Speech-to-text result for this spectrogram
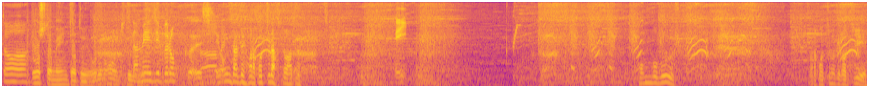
と。どうしたメイン立て俺の方に来てるダメージブロック。しようメイン立てほらこっちだ。挑発えい。コンボブースト。ほらこっち向けこっち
